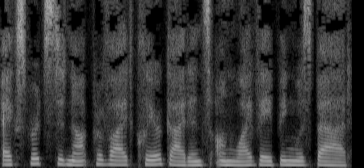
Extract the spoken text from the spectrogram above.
experts did not provide clear guidance on why vaping was bad.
